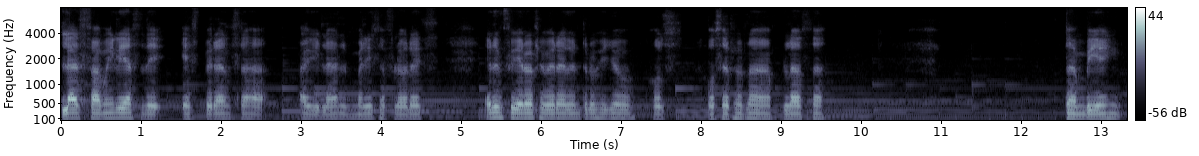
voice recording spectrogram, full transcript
las familias de Esperanza Aguilar, Melissa Flores, Edwin Figueroa Rivera, Edwin Trujillo, José, José Plaza, también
